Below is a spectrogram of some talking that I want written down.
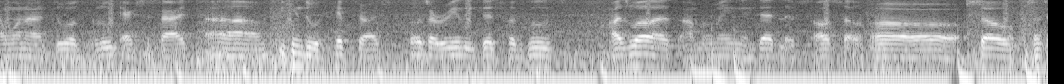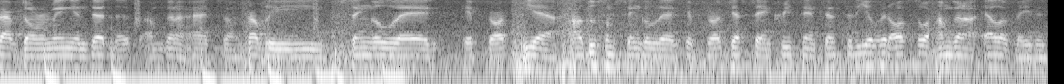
I want to do a glute exercise. Um, you can do hip thrusts. Those are really good for glutes as well as um, Romanian deadlifts also. Uh, so since I've done Romanian deadlifts, I'm gonna add some probably single leg hip thrust. Yeah, I'll do some single leg hip thrust just to increase the intensity of it. Also, I'm gonna elevate it.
